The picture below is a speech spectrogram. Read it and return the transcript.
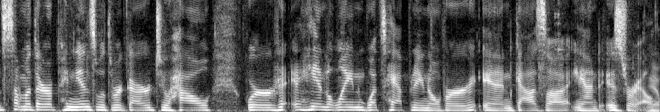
some of their opinions with regard to how we're handling what's happening over in Gaza and Israel. Yeah,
